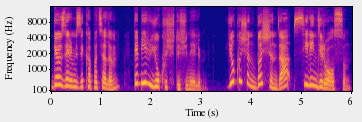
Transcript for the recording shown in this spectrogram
gözlerimizi kapatalım ve bir yokuş düşünelim. Yokuşun başında silindir olsun.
